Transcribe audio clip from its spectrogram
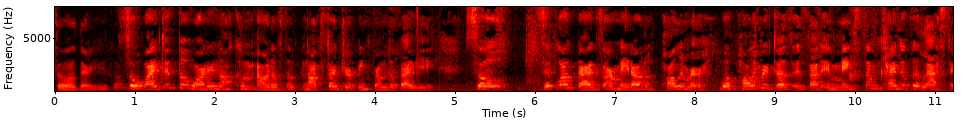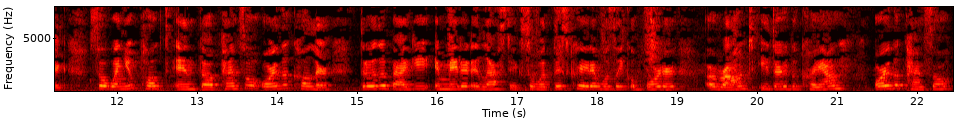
So there you go. So why did the water not come out of the, not start dripping from the baggie? So Ziploc bags are made out of polymer. What polymer does is that it makes them kind of elastic. So when you poked in the pencil or the color through the baggie, it made it elastic. So what this created was like a border around either the crayon or the pencil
